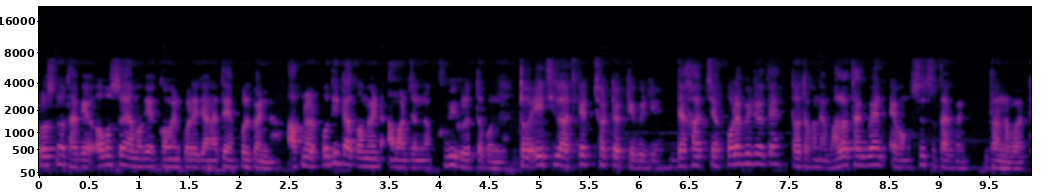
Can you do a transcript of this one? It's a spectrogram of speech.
প্রশ্ন থাকে, অবশ্যই আমাকে কমেন্ট করে জানাতে ভুলবেন না। আপনার প্রতিটা কমেন্ট আমার জন্য খুবই গুরুত্বপূর্ণ। তো এই ছিল আজকের ছোট্ট একটি ভিডিও দেখা হচ্ছে পরের ভিডিওতে ততক্ষণে ভালো থাকবেন এবং সুস্থ থাকবেন। धन्यवाद।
